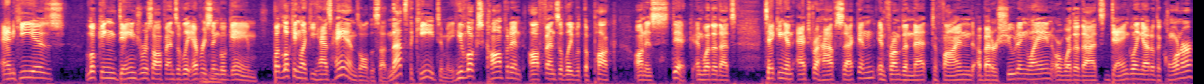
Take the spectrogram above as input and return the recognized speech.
And he is looking dangerous offensively every single game, but looking like he has hands all of a sudden. That's the key to me. He looks confident offensively with the puck on his stick, and whether that's taking an extra half second in front of the net to find a better shooting lane, or whether that's dangling out of the corner.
